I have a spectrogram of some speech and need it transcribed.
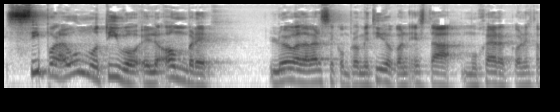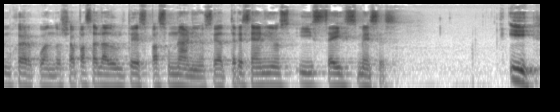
si por algún motivo el hombre luego de haberse comprometido con esta mujer, con esta mujer, cuando ya pasa la adultez, pasa un año, o sea, 13 años y 6 meses, y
